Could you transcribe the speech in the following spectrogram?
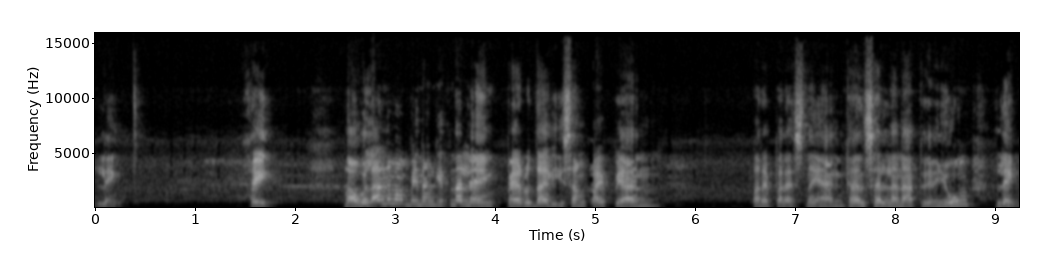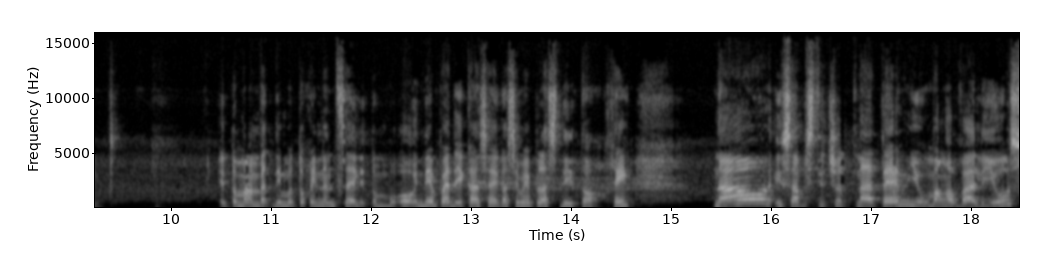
length. Okay. Now, wala namang binanggit na length, pero dahil isang pipe yan, pare-pares na yan, cancel na natin yung length. Ito ma'am, ba't di mo to kinancel? Itong buo. Hindi yan pwede i-cancel kasi may plus dito. Okay? Now, i-substitute natin yung mga values.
